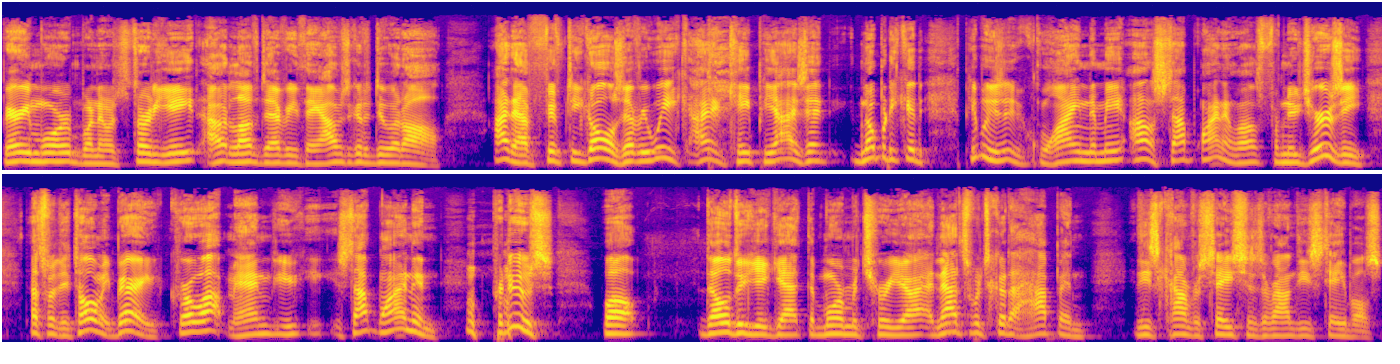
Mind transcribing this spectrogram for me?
Barry Moore, when I was 38, I loved everything. I was going to do it all. I'd have 50 goals every week. I had KPIs that nobody could. People used to whine to me. Oh, stop whining. Well, from New Jersey, that's what they told me. Barry, grow up, man. You, you stop whining, produce. Well, the older you get, the more mature you are, and that's what's going to happen in these conversations around these tables.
